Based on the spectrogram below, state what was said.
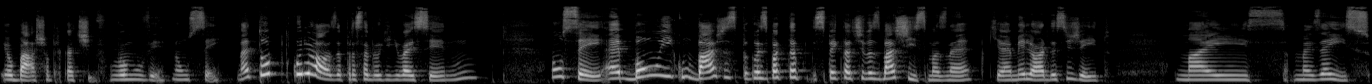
eu baixo o aplicativo. Vamos ver, não sei. Mas tô curiosa para saber o que, que vai ser. Não, não sei. É bom ir com baixas, com expectativas baixíssimas, né? Que é melhor desse jeito. Mas, mas é isso.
